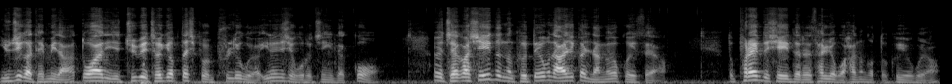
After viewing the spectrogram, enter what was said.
유지가 됩니다. 또한 이제 주변에 적이 없다 싶으면 풀리고요. 이런 식으로 진행됐고 제가 쉐이드는 그 때문에 아직까지 남겨놓고 있어요. 또 프라임드 쉐이드를 살려고 하는 것도 그 이유고요.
